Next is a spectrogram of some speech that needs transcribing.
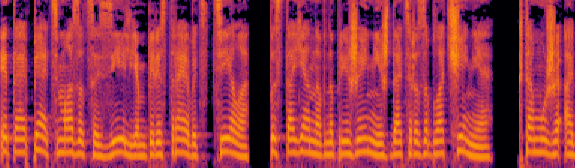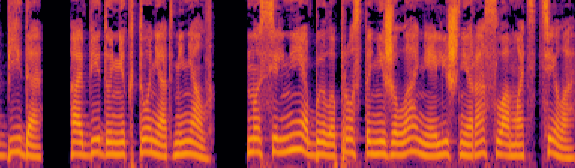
это опять мазаться зельем, перестраивать тело, постоянно в напряжении ждать разоблачения. К тому же обида. Обиду никто не отменял. Но сильнее было просто нежелание лишний раз сломать тело.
